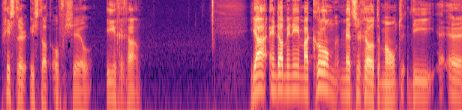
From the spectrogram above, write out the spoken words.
Gisteren is dat officieel ingegaan. Ja, en dan meneer Macron met zijn grote mond. Die uh,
